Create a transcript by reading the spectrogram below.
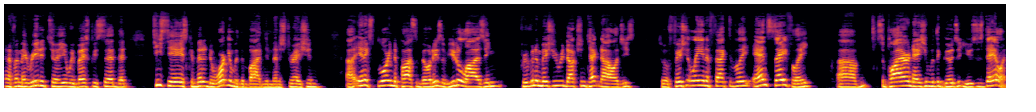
and if I may read it to you, we basically said that TCA is committed to working with the Biden administration uh, in exploring the possibilities of utilizing proven emission reduction technologies to efficiently and effectively and safely um, supply our nation with the goods it uses daily.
